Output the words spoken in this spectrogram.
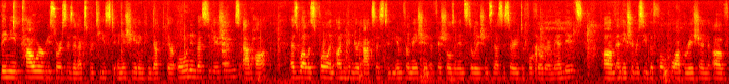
They need power, resources, and expertise to initiate and conduct their own investigations ad hoc, as well as full and unhindered access to the information, officials, and installations necessary to fulfill their mandates. Um, and they should receive the full cooperation of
